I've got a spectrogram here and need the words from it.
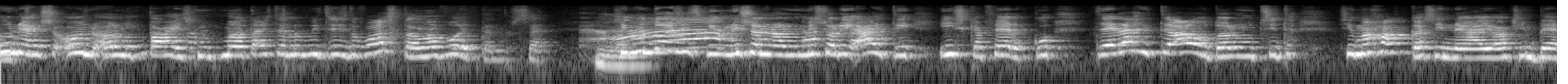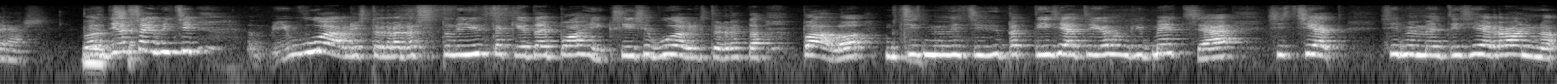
unes on ollut pahis, mutta mä oon taistellut vitsi sitä vastaan, mä oon voittanut sen. Mm. Sitten mun toisessa unissa on ollut, missä oli äiti, iskä, ferkku. Te lähditte autolla, mutta sitten sit mä hakkasin ne ja juoksin perässä. Mä Niin, oltiin et jossain vitsi vuoristoradassa tuli yhtäkkiä jotain pahiksi, se vuoristorata palo, mutta sitten me vitsi hypättiin sieltä johonkin metsään, sitten sieltä sitten me mentiin siihen, ranna,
